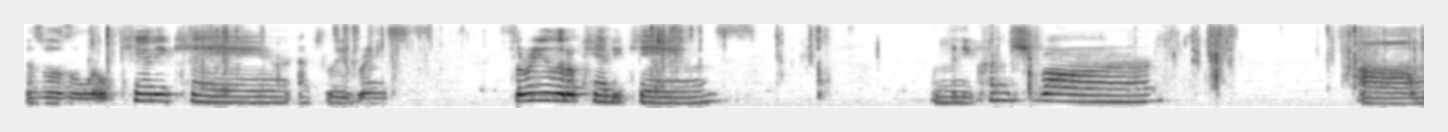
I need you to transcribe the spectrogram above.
as well as a little candy cane. Actually, it brings three little candy canes, a mini crunch bar, um,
